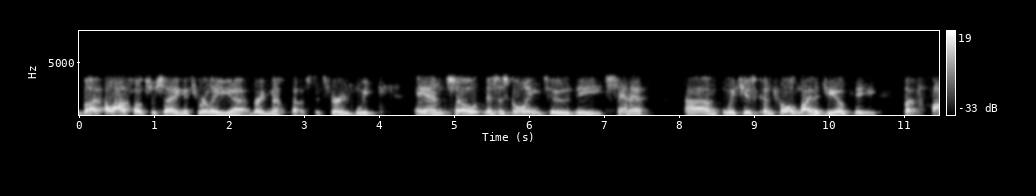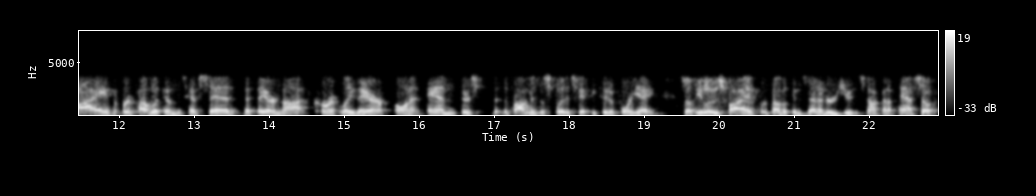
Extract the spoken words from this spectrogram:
But a lot of folks are saying it's really uh, very milquetoast. It's very weak. And so this is going to the Senate um, which is controlled by the GOP. But five Republicans have said that they are not currently there on it. And there's the problem is the split is 52 to 48. So if you lose five Republican senators, you, it's not going to pass. So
